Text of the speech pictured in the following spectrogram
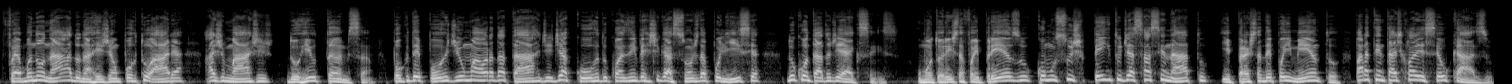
foi abandonado na região portuária às margens do rio Tamsa, pouco depois de uma hora da tarde, de acordo com as investigações da polícia do contato de Exens. O motorista foi preso como suspeito de assassinato e presta depoimento para tentar esclarecer o caso.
